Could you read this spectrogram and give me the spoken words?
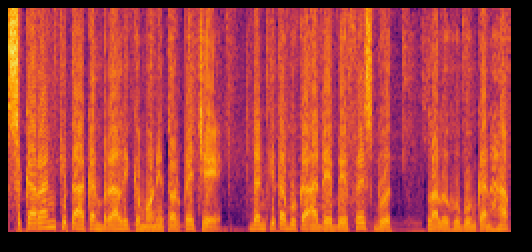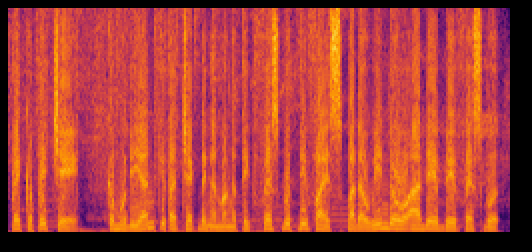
Sekarang kita akan beralih ke monitor PC, dan kita buka ADB Facebook, lalu hubungkan HP ke PC, kemudian kita cek dengan mengetik Facebook device pada window ADB Facebook.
